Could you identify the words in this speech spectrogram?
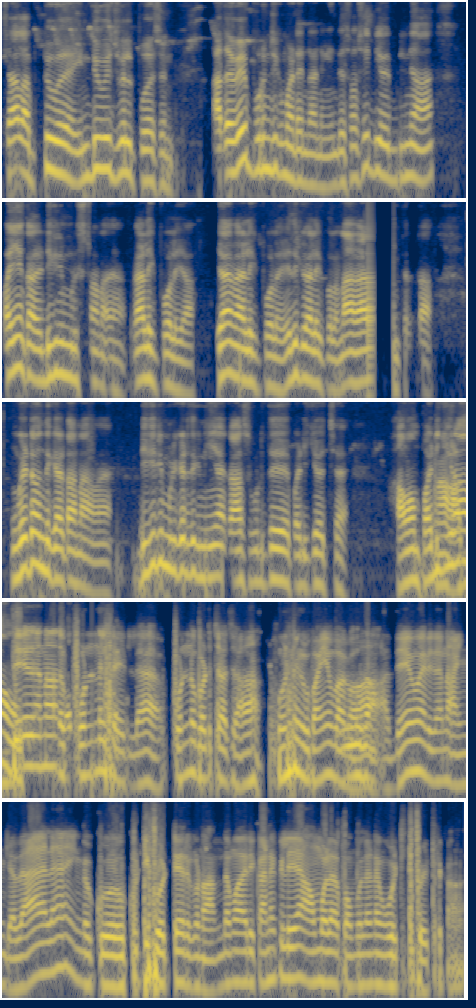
it's all up to individual person அதவே புரிஞ்சுக்க மாட்டேன்றானுங்க இந்த சொசைட்டி எப்படின்னா பையன் டிகிரி முடிச்சிட்டானா வேலைக்கு போகலையா? ஏன் வேலைக்கு போகல? எதுக்கு வேலைக்கு போகல? நான் வேலை தரட்டா உங்ககிட்ட வந்து கேட்டானா அவன் டிகிரி முடிக்கிறதுக்கு நீ ஏன் காசு கொடுத்து படிக்க வச்ச? அவன் படிக்கிறான் அந்த பொண்ணு சைடுல பொண்ணு படிச்சாச்சா? பொண்ணுக்கு பையன் பார்க்கவா? அதே மாதிரி தானே இங்க வேலை இங்க குட்டி போட்டே இருக்கணும். அந்த மாதிரி கணக்குலயே ஆம்பளை பொம்பளை ஓட்டிட்டு போயிட்டு இருக்காங்க.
